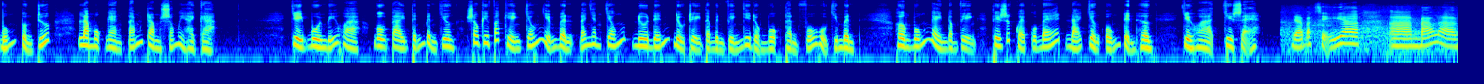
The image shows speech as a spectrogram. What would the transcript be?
4 tuần trước là 1.862 ca. Chị Bùi Mỹ Hòa, ngụ tại tỉnh Bình Dương, sau khi phát hiện cháu nhiễm bệnh đã nhanh chóng đưa đến điều trị tại bệnh viện Nhi đồng 1 thành phố Hồ Chí Minh. Hơn 4 ngày nằm viện thì sức khỏe của bé đã dần ổn định hơn. Chị Hòa chia sẻ. Dạ bác sĩ à, à, báo là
